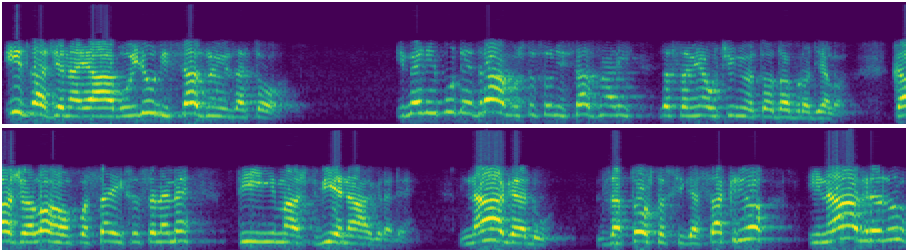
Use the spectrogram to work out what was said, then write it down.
izađe na javu i ljudi saznaju za to. I meni bude drago što su oni saznali da sam ja učinio to dobro djelo. Kaže Allahov poslanik sa seleme, ti imaš dvije nagrade. Nagradu za to što si ga sakrio i nagradu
